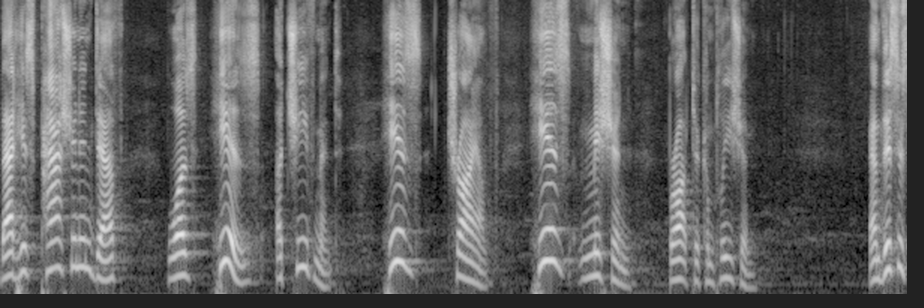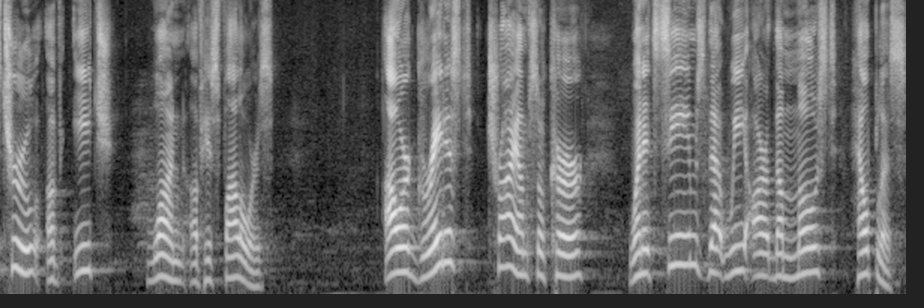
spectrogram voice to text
that his passion and death was his achievement, his triumph, his mission brought to completion. And this is true of each one of his followers. Our greatest triumphs occur when it seems that we are the most helpless,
